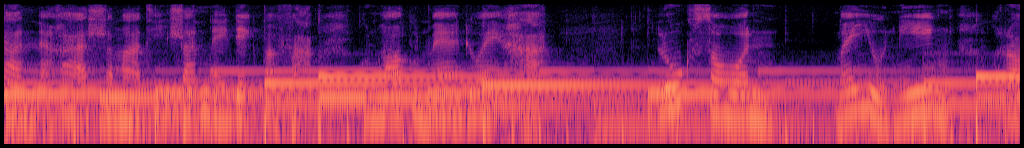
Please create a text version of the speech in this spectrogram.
กันนะคะสมาธิสั้นในเด็กมาฝากคุณพ่อคุณแม่ด้วยค่ะ ลูกโซนไม่อยู่นิ่ง รอ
